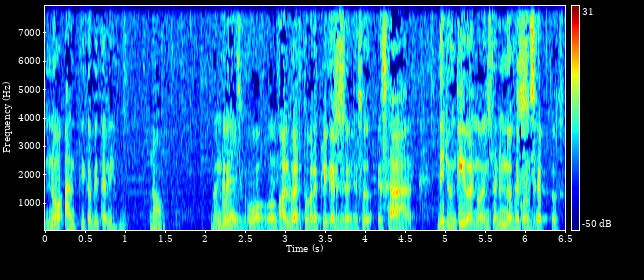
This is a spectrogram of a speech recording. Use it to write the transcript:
¿No anticapitalismo? No. Andrés o, o, Alberto para explicar eso, esa disyuntiva ¿no? en términos de conceptos.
